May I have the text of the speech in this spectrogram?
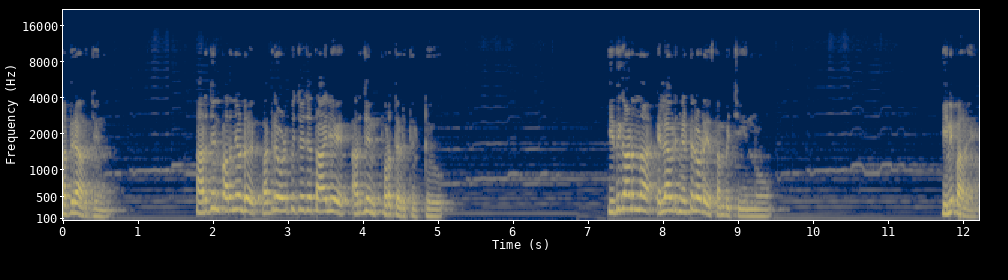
ഭദ്ര അർജുൻ. അർജുൻ പറഞ്ഞുകൊണ്ട് ഭദ്ര ഒളിപ്പിച്ചു വെച്ച താലിയെ അർജുൻ പുറത്തെടുത്തിട്ടു. ഇത് കാണുന്ന എല്ലാവരും ഞെട്ടലോടെ സ്തംഭിച്ചിരുന്നു. ഇനി പറയേ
